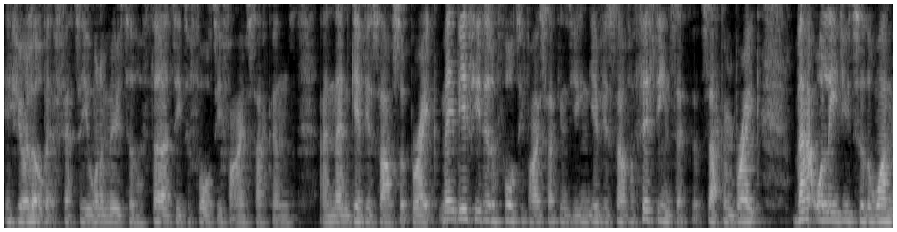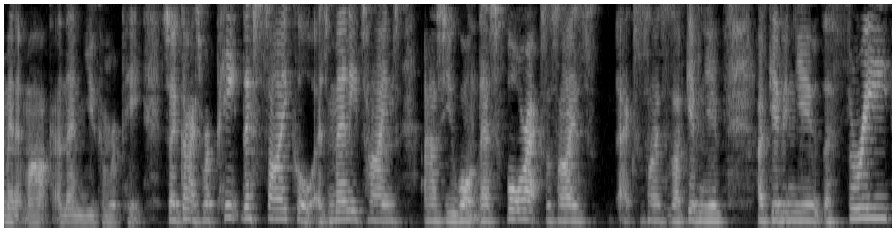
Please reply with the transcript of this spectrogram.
If you're a little bit fitter, you want to move to the 30 to 45 seconds and then give yourselves a break. Maybe if you did a 45 seconds, you can give yourself a 15 second break. That will lead you to the one minute mark and then you can repeat. So, guys, repeat this cycle as many times as you want. There's four exercise exercises I've given you. I've given you the three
